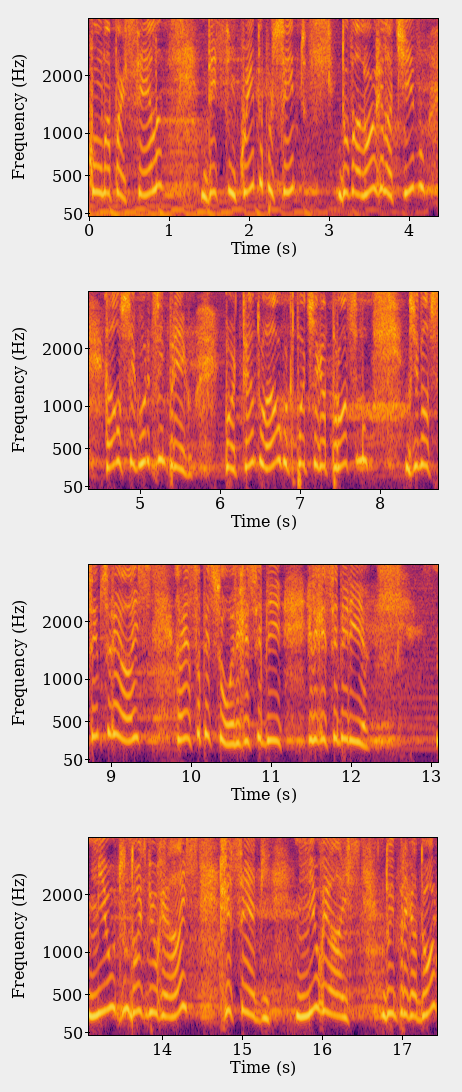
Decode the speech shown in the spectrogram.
com uma parcela de 50% do valor relativo ao seguro-desemprego. Portanto, algo que pode chegar próximo de 900 reais a essa pessoa. Ele, recebi, ele receberia mil, dois mil reais, recebe mil reais do empregador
